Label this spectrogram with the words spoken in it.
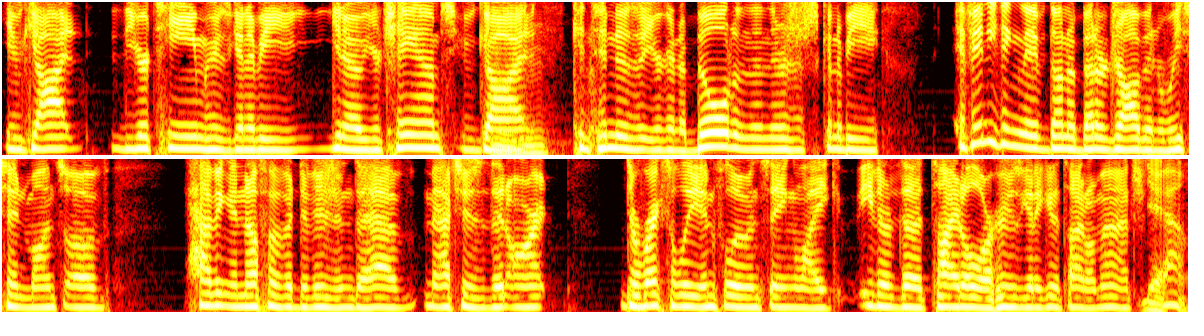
You've got your team who's going to be, you know, your champs. You've got contenders that you're going to build, and then there's just going to be, if anything, they've done a better job in recent months of having enough of a division to have matches that aren't directly influencing like either the title or who's going to get a title match. Yeah,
